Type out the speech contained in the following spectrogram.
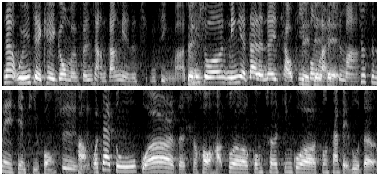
那文云姐可以跟我们分享当年的情景吗？听说您也带了那一条披风来是吗？就是那一件披风。是好，我在读国二的时候，哈，坐公车经过中山北路的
